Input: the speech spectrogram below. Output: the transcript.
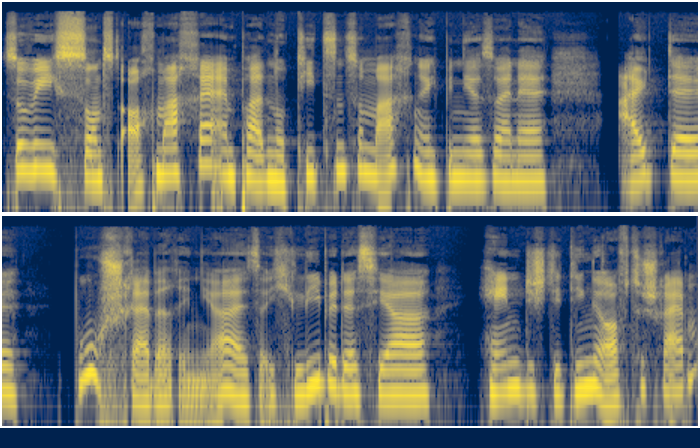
so wie ich es sonst auch mache, ein paar Notizen zu machen. Ich bin ja so eine alte Buchschreiberin, ja. Also ich liebe das ja, händisch die Dinge aufzuschreiben.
